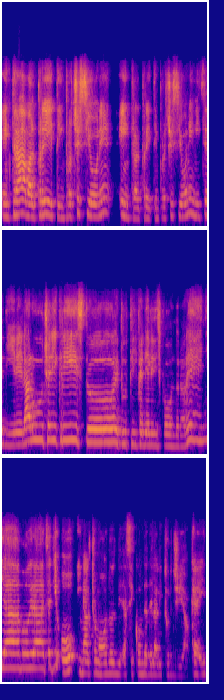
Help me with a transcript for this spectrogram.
entrava il prete in processione, entra il prete in processione, inizia a dire la luce di Cristo e tutti i fedeli rispondono rendiamo grazie a Dio o in altro modo a seconda della liturgia, ok?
